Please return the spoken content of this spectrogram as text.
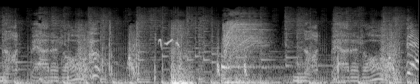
Not bad at all. At all.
